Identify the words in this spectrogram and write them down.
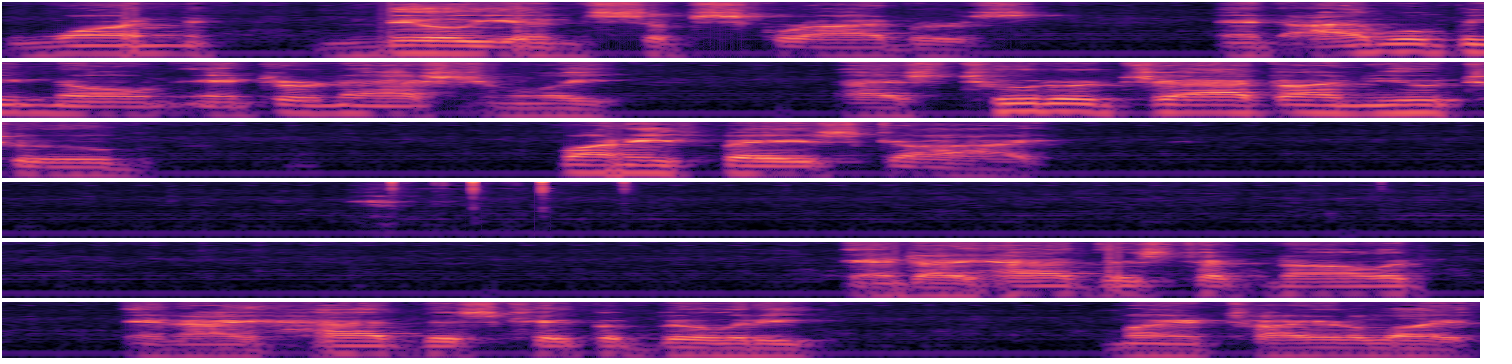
1 million subscribers, and I will be known internationally as Tutor Jack on YouTube, Funny Face Guy. And I had this technology and I had this capability my entire life.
